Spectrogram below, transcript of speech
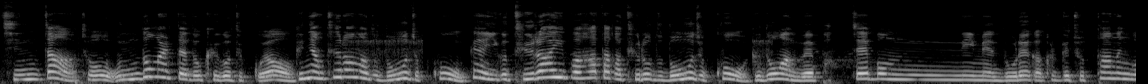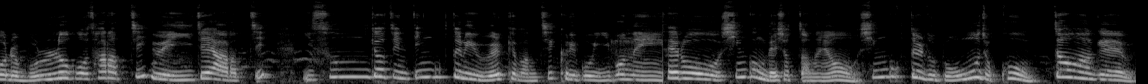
진짜 저 운동할 때도 그거 듣고요. 그냥 틀어놔도 너무 좋고 그냥 이거 드라이브 하다가 들어도 너무 좋고 그동안 왜 박재범님의 노래가 그렇게 좋다는 거를 모르고 살았지? 왜 이제 알았지? 이 숨겨진 띵곡들이 왜 이렇게 많지? 그리고 이번에 새로 신곡 내셨잖아요. 신곡들도 너무 좋고 특정하게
